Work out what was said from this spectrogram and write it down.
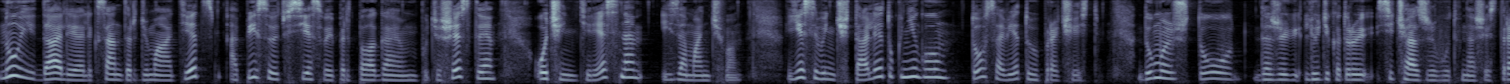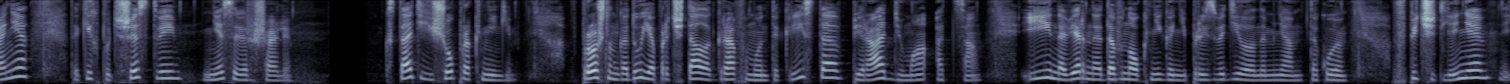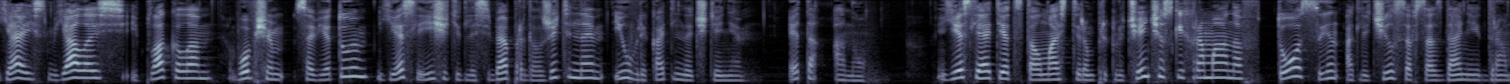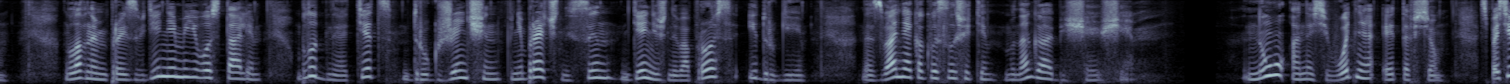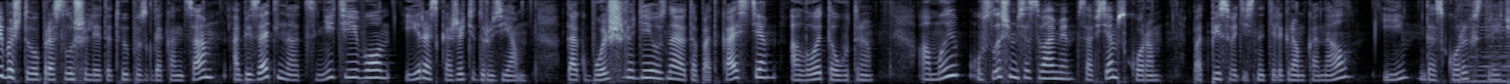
Ну и далее Александр Дюма, отец, описывает все свои предполагаемые путешествия очень интересно и заманчиво. Если вы не читали эту книгу, то советую прочесть. Думаю, что даже люди, которые сейчас живут в нашей стране, таких путешествий не совершали. Кстати, еще про книги. В прошлом году я прочитала графа Монте-Кристо «Пира Дюма отца». И, наверное, давно книга не производила на меня такое впечатление. Я и смеялась, и плакала. В общем, советую, если ищете для себя продолжительное и увлекательное чтение. Это оно. Если отец стал мастером приключенческих романов, то сын отличился в создании драм. Главными произведениями его стали «Блудный отец», «Друг женщин», «Внебрачный сын», «Денежный вопрос» и другие. Названия, как вы слышите, многообещающие. Ну, а на сегодня это все. Спасибо, что вы прослушали этот выпуск до конца. Обязательно оцените его и расскажите друзьям. Так больше людей узнают о подкасте «Алло, это утро». А мы услышимся с вами совсем скоро. Подписывайтесь на телеграм-канал и до скорых встреч.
